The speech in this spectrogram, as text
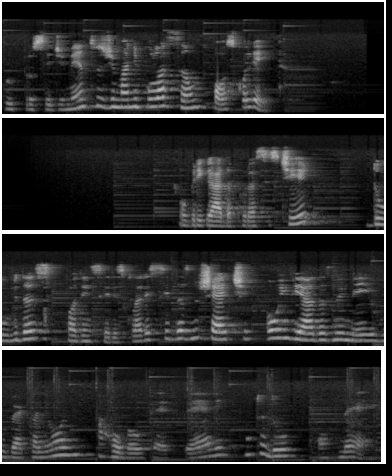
por procedimentos de manipulação pós-colheita. Obrigada por assistir. Dúvidas podem ser esclarecidas no chat ou enviadas no e-mail robertaleone.utfpr.edu.br.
